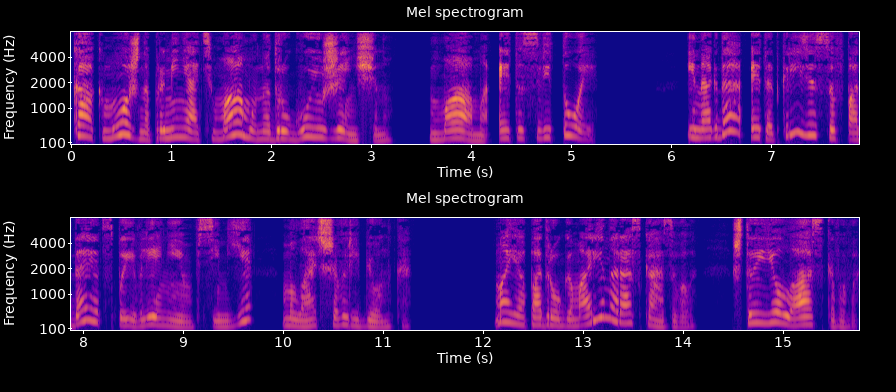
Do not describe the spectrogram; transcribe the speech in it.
Как можно променять маму на другую женщину? Мама — это святое. Иногда этот кризис совпадает с появлением в семье младшего ребенка. Моя подруга Марина рассказывала, что ее ласкового,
